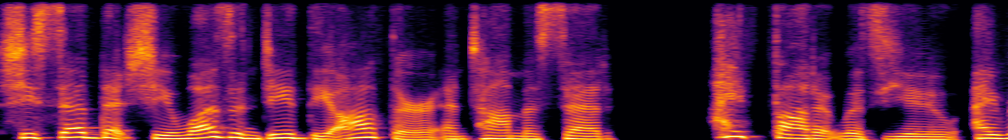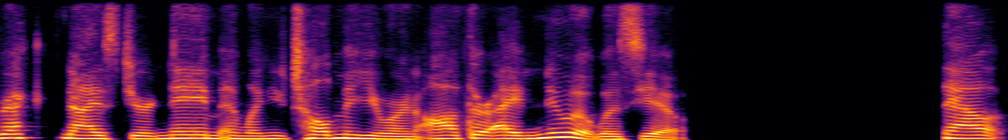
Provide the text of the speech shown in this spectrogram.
She said that she was indeed the author, and Thomas said, I thought it was you. I recognized your name. And when you told me you were an author, I knew it was you. Now,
